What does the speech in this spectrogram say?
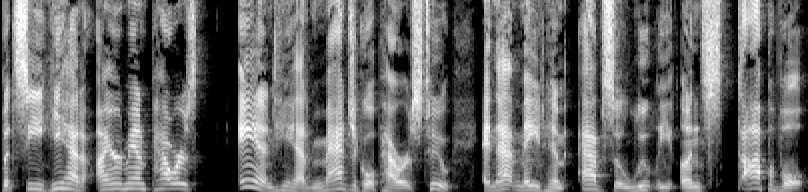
But see, he had Iron Man powers and he had magical powers too. And that made him absolutely unstoppable.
